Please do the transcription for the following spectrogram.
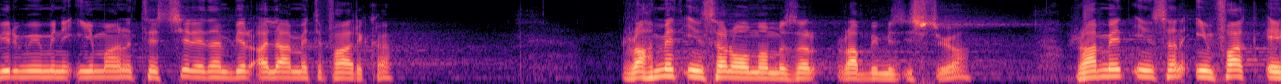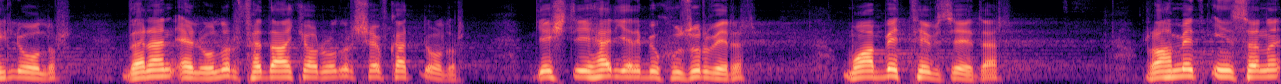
bir müminin imanı tescil eden bir alameti farika. Rahmet insan olmamızı Rabbimiz istiyor. Rahmet insanı infak ehli olur. Veren el olur, fedakar olur, şefkatli olur. Geçtiği her yere bir huzur verir. Muhabbet tevzi eder. Rahmet insanı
